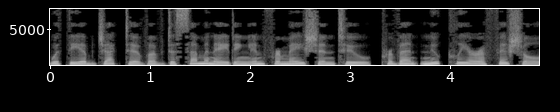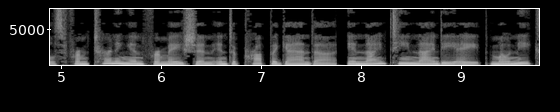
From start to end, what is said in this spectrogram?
with the objective of disseminating information to prevent nuclear officials from turning information into propaganda. In 1998, Monique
